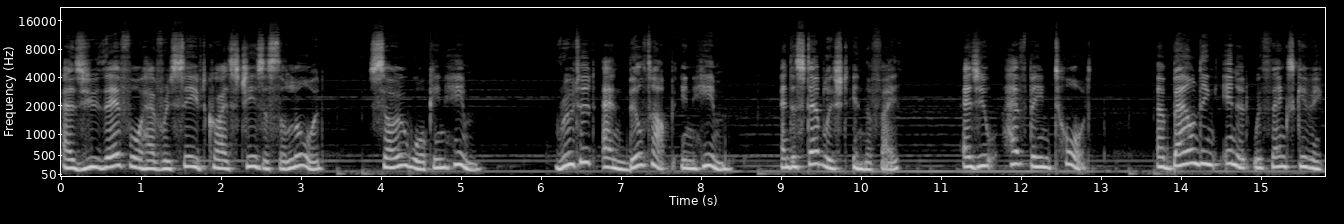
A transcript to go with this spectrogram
As you therefore have received Christ Jesus the Lord, so walk in him, rooted and built up in him, and established in the faith, as you have been taught, abounding in it with thanksgiving.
